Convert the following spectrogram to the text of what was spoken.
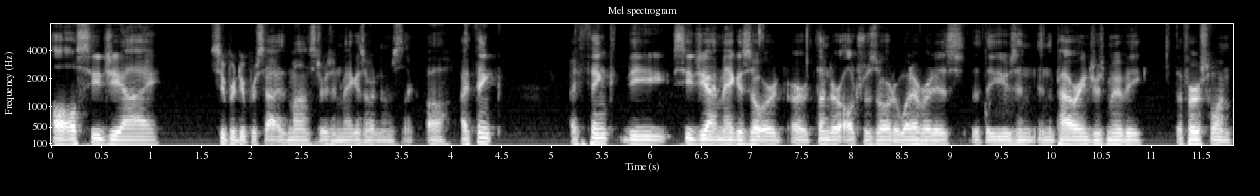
all CGI, super duper sized monsters and Megazord, and I was like, oh, I think. I think the CGI Megazord or Thunder Ultrazord or whatever it is that they use in, in the Power Rangers movie, the first one,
